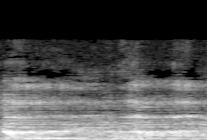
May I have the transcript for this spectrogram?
my life.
